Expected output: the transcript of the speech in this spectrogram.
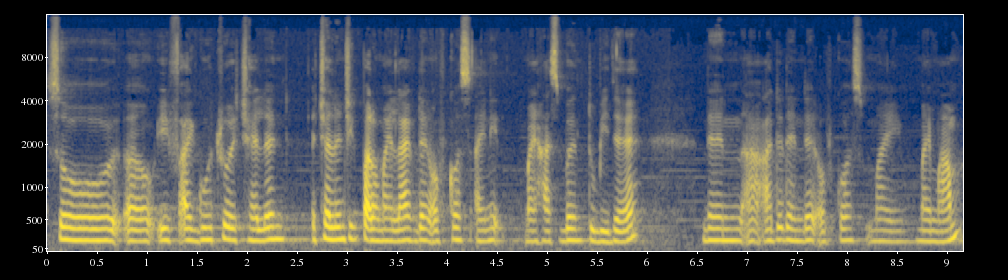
So uh, if I go through a challenge, a challenging part of my life, then of course I need my husband to be there. Then uh, other than that, of course, my my mom.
